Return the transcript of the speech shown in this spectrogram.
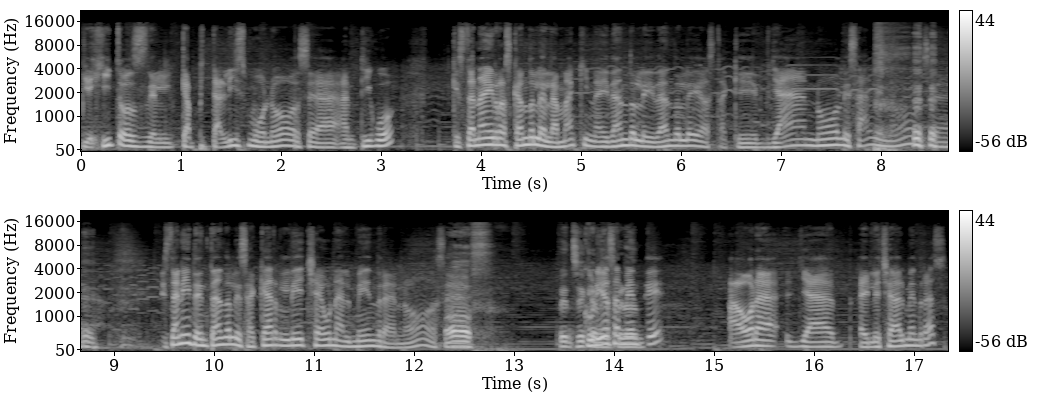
viejitos del capitalismo, ¿no? O sea, antiguo, que están ahí rascándole a la máquina y dándole y dándole hasta que ya no le sale, ¿no? O sea, están intentándole sacar leche a una almendra, ¿no? O sea, curiosamente, ahora ya hay leche de almendras,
